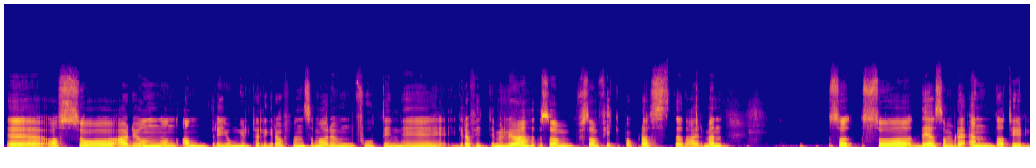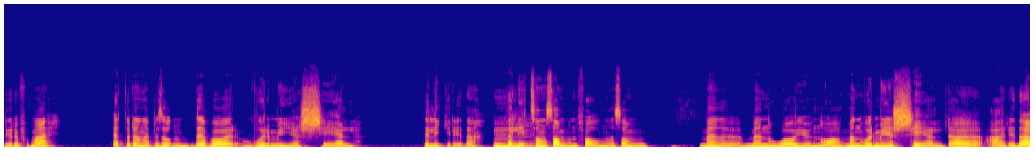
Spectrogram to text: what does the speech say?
Eh, og så er det jo noen andre i Jungeltelegrafen som har en fot inn i graffitimiljøet, som, som fikk på plass det der. Men så, så det som ble enda tydeligere for meg etter den episoden, det var hvor mye sjel det ligger i det. Mm. Det er litt sånn sammenfallende som med, med Noah og Juno men hvor mye sjel det er i det.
